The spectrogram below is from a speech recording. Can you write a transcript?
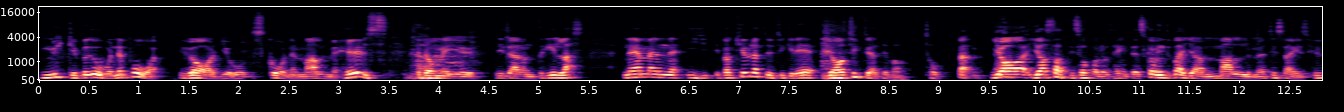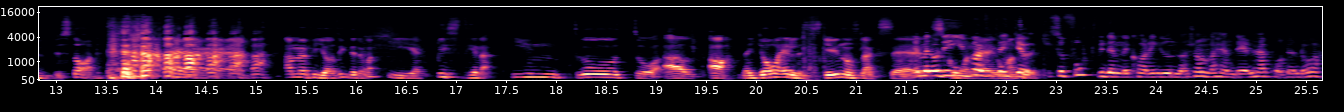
Mycket beroende på Radio Skåne Malmöhus. För de är ju, det är där de drillas. Nej men vad kul att du tycker det. Jag tyckte att det var toppen. Jag, jag satt i soffan och tänkte, ska vi inte bara göra Malmö till Sveriges huvudstad? Eh, ja men för jag tyckte det var episkt, hela introt och allt. Ah, nej, jag älskar ju någon slags eh, Ja, men och det är ju bara för att tänka, så fort vi nämner Karin Gunnarsson, vad händer i den här podden då?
